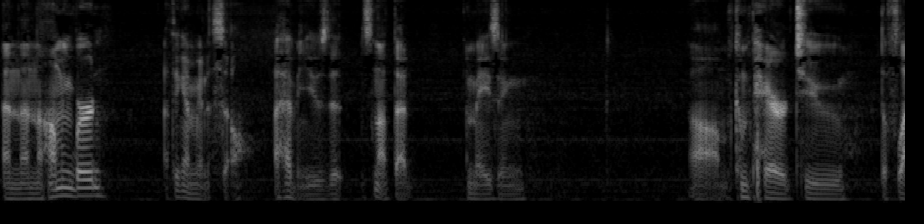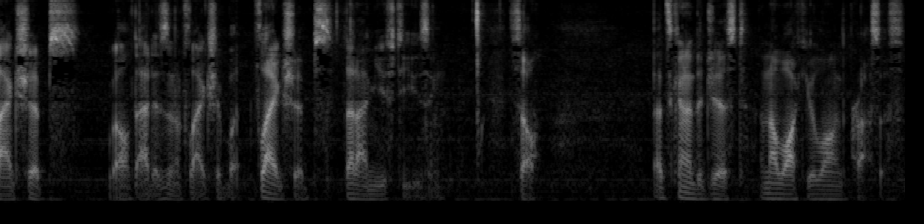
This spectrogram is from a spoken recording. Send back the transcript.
And then the Humminbird, I think I'm going to sell. I haven't used it. It's not that amazing um, compared to the flagships. Well, that isn't a flagship, but flagships that I'm used to using. So that's kind of the gist, and I'll walk you along the process.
